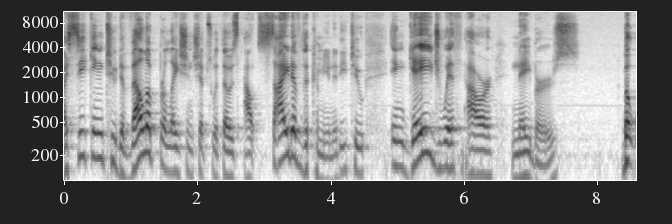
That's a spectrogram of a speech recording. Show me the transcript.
by seeking to develop relationships with those outside of the community, to engage with our neighbors. But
